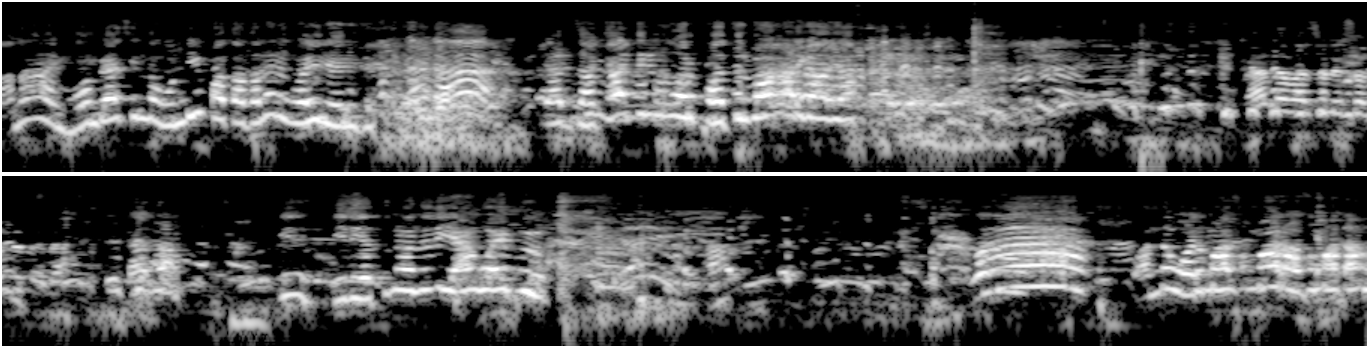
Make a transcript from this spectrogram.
ஆனா இவன் பேசி இந்த உண்டி பார்த்தா தானே எனக்கு வயிறு எரியுது. ஏன்டா என் ஜக்காத்திற்கு ஒரு பத்து ரூபாய் கிடைக்காது வேண்டாம் சொல்லி சொல்லிட்டு இது இது எத்தனை வந்தது? என் ஒய்ஃபு வந்த ஒரு மாசமா ரசமா தான்.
